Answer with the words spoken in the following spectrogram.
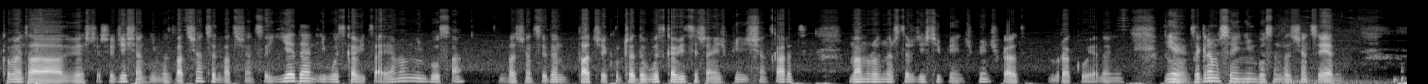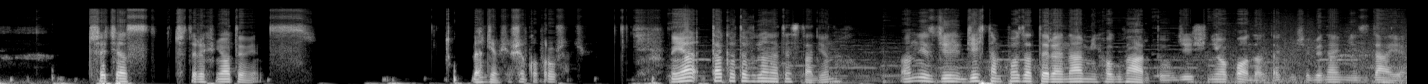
Kometa 260, Nimbus 2000, 2001 i Błyskawica. Ja mam Nimbusa 2001. Patrzcie, kurczę, do Błyskawicy trzeba mieć 50 kart. Mam równo 45. 5 kart brakuje do niej. Nie wiem, zagramy sobie Nimbusem 2001. Trzecia z czterech mioty, więc... Będziemy się szybko poruszać. No ja, tak oto wygląda ten stadion. On jest gdzieś, gdzieś tam poza terenami Hogwartu, gdzieś nieopodal, tak mi się bynajmniej zdaje.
